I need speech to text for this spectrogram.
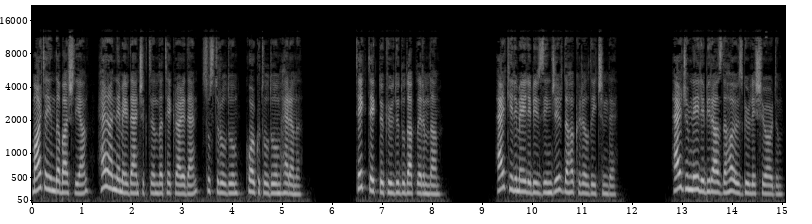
Mart ayında başlayan, her annem evden çıktığında tekrar eden, susturulduğum, korkutulduğum her anı. Tek tek döküldü dudaklarımdan. Her kelimeyle bir zincir daha kırıldı içimde. Her cümleyle biraz daha özgürleşiyordum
